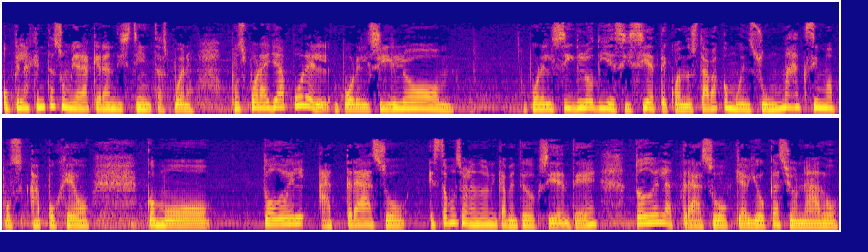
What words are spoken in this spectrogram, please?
o que la gente asumiera que eran distintas. Bueno, pues por allá por el, por el siglo por el siglo XVII, cuando estaba como en su máximo apogeo, como todo el atraso, estamos hablando únicamente de Occidente, ¿eh? todo el atraso que había ocasionado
